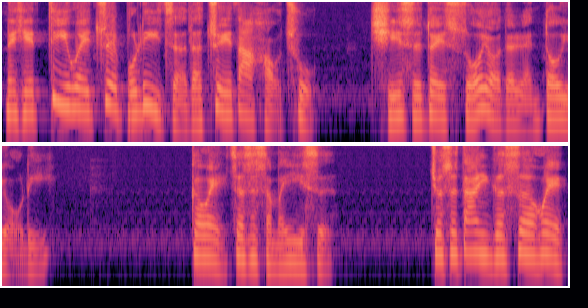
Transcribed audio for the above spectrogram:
那些地位最不利者的最大好处，其实对所有的人都有利。各位，这是什么意思？就是当一个社会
